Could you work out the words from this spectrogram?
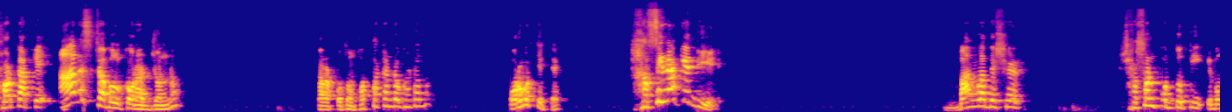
সরকারকে আনস্টেবল করার জন্য তারা প্রথম হত্যাকাণ্ড ঘটালো। পরবর্তীতে হাসিনাকে দিয়ে বাংলাদেশের শাসন পদ্ধতি এবং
